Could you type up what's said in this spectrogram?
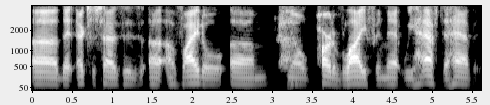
uh, that exercise is a, a vital, um, you know, part of life, and that we have to have it.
